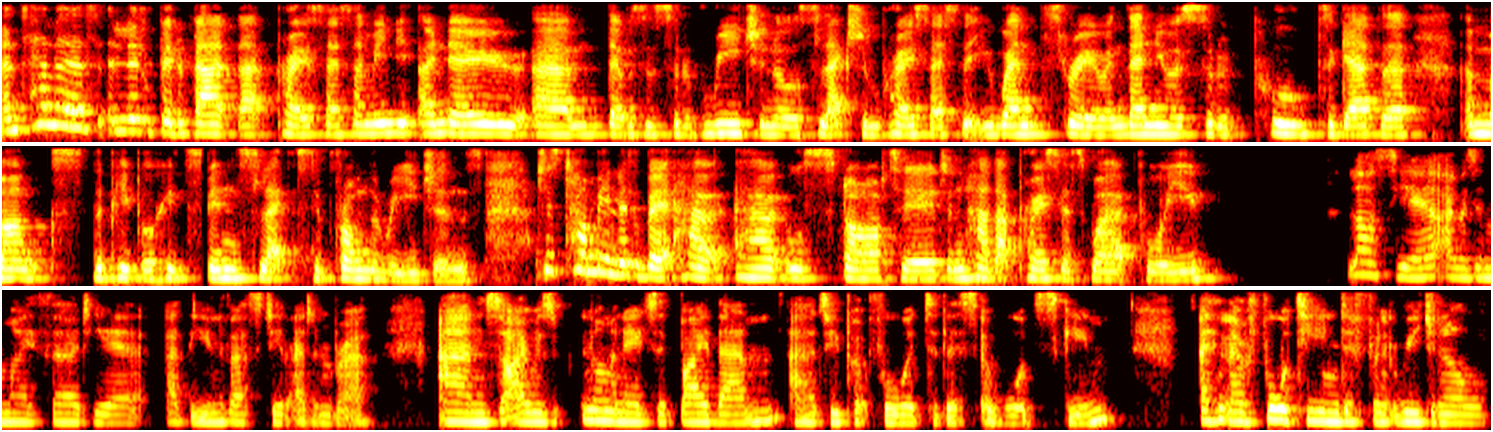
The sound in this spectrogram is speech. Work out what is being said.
And tell us a little bit about that process. I mean, I know um, there was a sort of regional selection process that you went through, and then you were sort of pulled together amongst the people who'd been selected from the regions. Just tell me a little bit how, how it all started and how that process worked for you last year I was in my third year at the University of Edinburgh, and so I was nominated by them uh, to be put forward to this award scheme. I think there are 14 different regional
